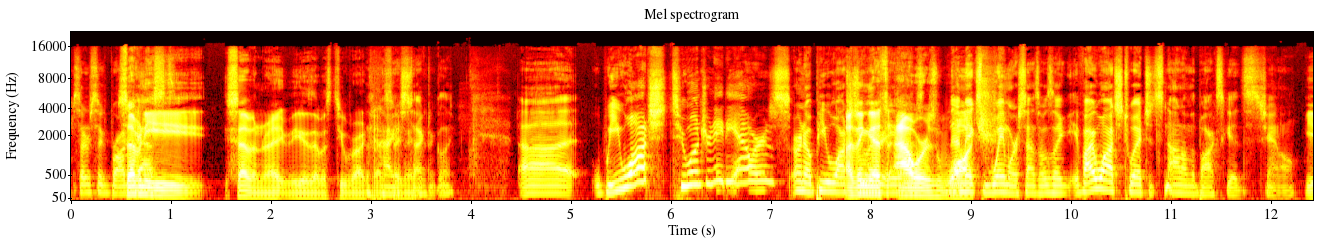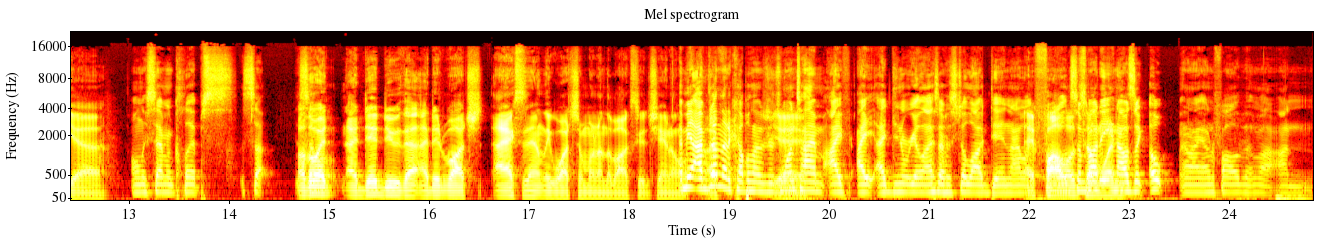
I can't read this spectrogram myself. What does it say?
seventy-six broadcasts. seventy-seven, right? Because that was two broadcasts. I guess technically. Uh, we watched 280 hours, or no? People watched. I think that's 280 hours That makes way more sense. I was like, if I watch Twitch, it's not on the Boxed Goods channel. Yeah. Only seven clips. So, Although so- I, I did do that. I did watch. I accidentally watched someone on the Boxed Goods channel. I mean, I've done that a couple times. There's yeah, one yeah. time I, I I didn't realize I was still logged in. I like I followed somebody, and. I was like, oh, and I unfollowed them on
